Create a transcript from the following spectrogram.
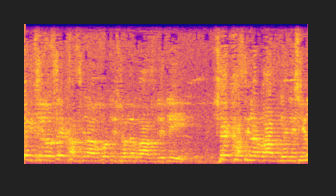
এই ছিল শেখ হাসিনার প্রতিশোধের রাজনীতি। শেখ হাসিনার রাজনীতি ছিল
